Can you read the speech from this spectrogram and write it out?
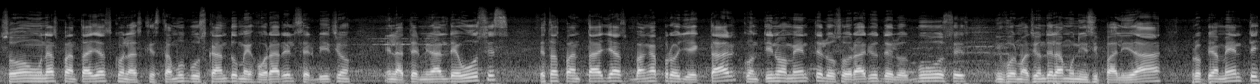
Son unas pantallas con las que estamos buscando mejorar el servicio en la terminal de buses. Estas pantallas van a proyectar continuamente los horarios de los buses, información de la municipalidad propiamente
